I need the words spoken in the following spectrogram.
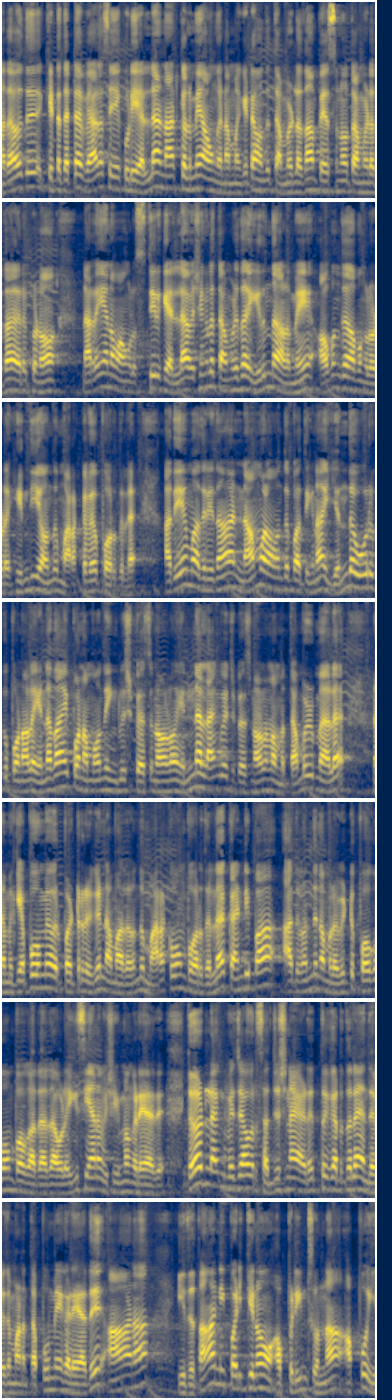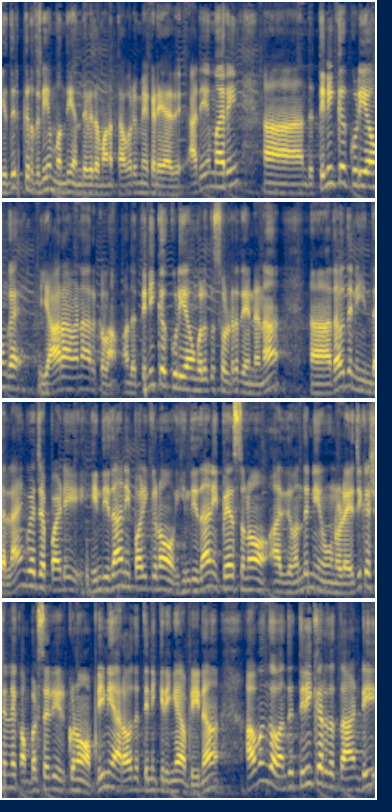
அதாவது கிட்டத்தட்ட வேலை செய்யக்கூடிய எல்லா நாட்களுமே அவங்க நம்மக்கிட்ட வந்து தமிழில் தான் பேசணும் தமிழில் தான் இருக்கணும். நிறைய நம்ம அவங்கள சுற்றி இருக்க எல்லா விஷயங்களும் தமிழ் தான் இருந்தாலுமே அவங்க அவங்களோட ஹிந்தியை வந்து மறக்கவே போகிறதில்ல அதே மாதிரி தான் நம்மளை வந்து பார்த்திங்கன்னா எந்த ஊருக்கு போனாலும் என்ன தான் இப்போ நம்ம வந்து இங்கிலீஷ் பேசினாலும் என்ன லாங்குவேஜ் பேசினாலும் நம்ம தமிழ் மேலே நமக்கு எப்போவுமே ஒரு பற்று இருக்குது நம்ம அதை வந்து மறக்கவும் போகிறதில்ல கண்டிப்பாக அது வந்து நம்மளை விட்டு போகவும் போகாது. அது அவ்வளோ ஈஸியான விஷயமும் கிடையாது. தேர்ட் லாங்குவேஜாக ஒரு சஜஷனாக எடுத்துக்கிறதுல எந்த விதமான தப்புமே கிடையாது. ஆனால் இதை தான் நீ படிக்கணும் அப்படின்னு சொன்னால் அப்போது எதிர்க்கிறதுலேயும் வந்து எந்த விதமான தவறுமே கிடையாது. அதே மாதிரி அந்த திணிக்கக்கூடியவங்க யாராக வேணா இருக்கலாம். அந்த திணிக்கக்கூடியவங்களுக்கு சொல்கிறது என்னென்னா அதாவது நீ இந்த லாங்குவேஜை படி ஹிந்தி தான் நீ படிக்கணும் ஹிந்தி தான் நீ பேசணும் அது வந்து நீ உன்னோட எஜுகேஷனில் கம்பல்சரி இருக்கணும் அப்படின்னு யாராவது திணிக்கிறீங்க அப்படின்னா அவங்க வந்து திணிக்கிறத தாண்டி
